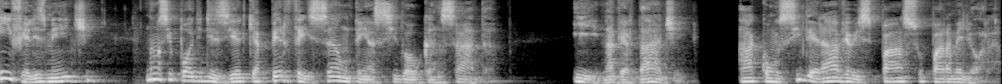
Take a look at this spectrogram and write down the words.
Infelizmente, não se pode dizer que a perfeição tenha sido alcançada, e, na verdade, há considerável espaço para melhora.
